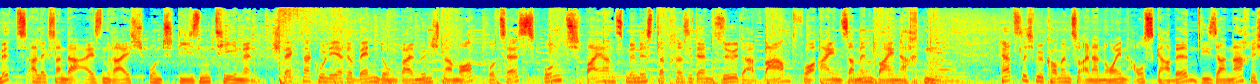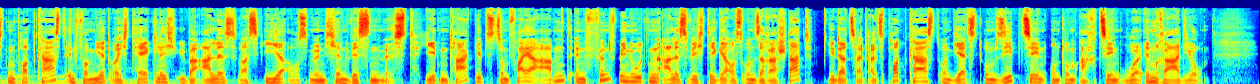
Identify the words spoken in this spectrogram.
Mit Alexander Eisenreich und diesen Themen. Spektakuläre Wendung bei Münchner Mordprozess und Bayerns Ministerpräsident Söder warnt vor einsamen Weihnachten. Herzlich willkommen zu einer neuen Ausgabe. Dieser Nachrichtenpodcast informiert euch täglich über alles, was ihr aus München wissen müsst. Jeden Tag gibt's zum Feierabend in fünf Minuten alles Wichtige aus unserer Stadt, jederzeit als Podcast und jetzt um 17 und um 18 Uhr im Radio.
